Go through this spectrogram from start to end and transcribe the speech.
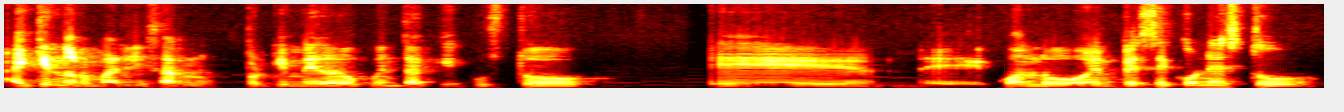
hay que normalizarlo, porque me he dado cuenta que justo eh, eh, cuando empecé con esto,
